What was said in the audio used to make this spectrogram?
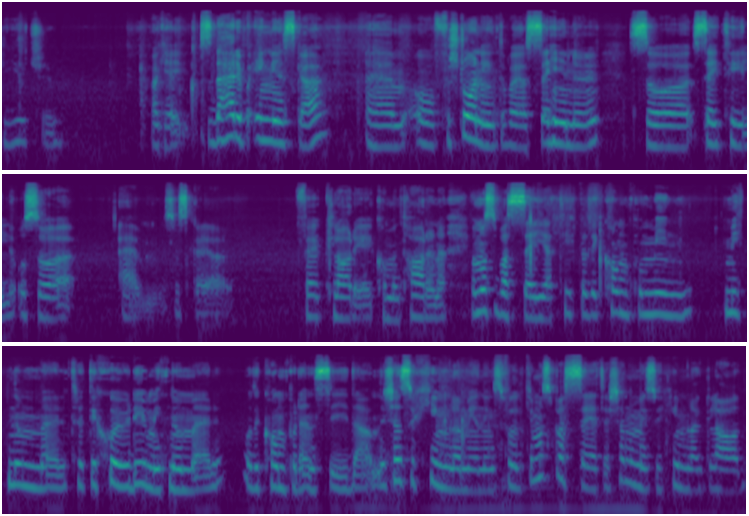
i Youtube. Okej, okay, så det här är på engelska. Um, och förstår ni inte vad jag säger nu så säg till och så, um, så ska jag förklara i kommentarerna. Jag måste bara säga, titta det kom på min, mitt nummer 37, det är mitt nummer och det kom på den sidan. Det känns så himla meningsfullt. Jag måste bara säga att jag känner mig så himla glad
